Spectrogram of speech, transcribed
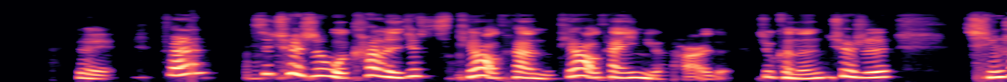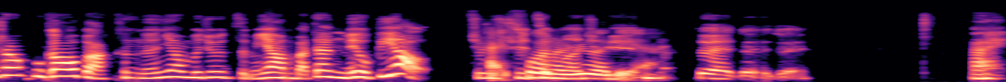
对，反正这确实我看了就挺好看的，挺好看一女孩的，就可能确实情商不高吧，可能要么就怎么样吧，但没有必要。就是去这么热点，对对对，哎，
